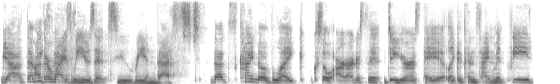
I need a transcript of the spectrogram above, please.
Yeah. Otherwise, sense. we use it to reinvest. That's kind of like so our artisan do yours pay like a consignment fee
